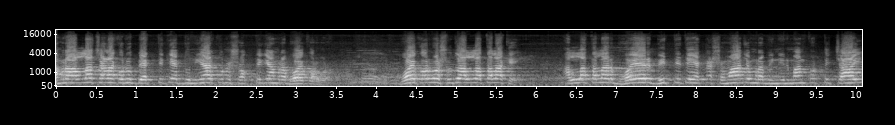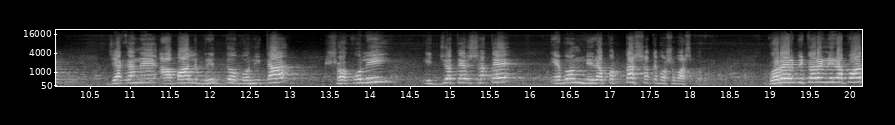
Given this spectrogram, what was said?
আমরা আল্লাহ ছাড়া কোনো ব্যক্তিকে, দুনিয়ার কোনো শক্তিকে আমরা ভয় করব না। ভয় করব শুধু আল্লাহ তালাকে। আল্লাহ তালার ভয়ের ভিত্তিতে একটা সমাজ আমরা বিনির্মাণ করতে চাই, যেখানে আবাল বৃদ্ধ বনিতা সকলেই ইজ্জতের সাথে এবং নিরাপত্তার সাথে বসবাস করবে। ঘরের ভিতরে নিরাপদ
